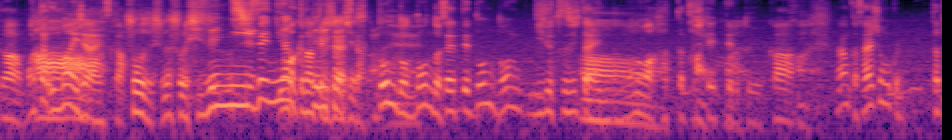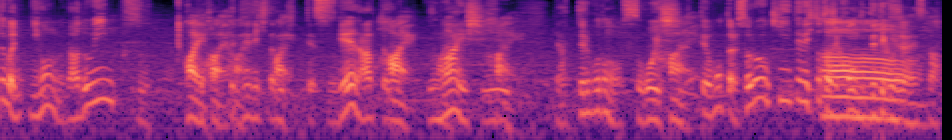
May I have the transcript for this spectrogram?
がまた上手いじゃないですか。そうですよね。それ自然に自然に上手くなってるじゃないですか。どんどんどんんどんそうやってどんどん技術自体のものは発達していってるというか、なんか最初僕例えば日本のラドウィンプスとかって出てきた時ってすげえなって思う、はい、うまいし、はい、やってることもすごいし、はい。って思ったらそれを聞いてる人たちが今度出てくるじゃないですか。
